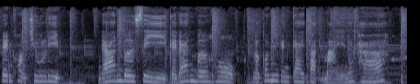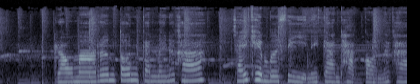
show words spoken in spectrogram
เป็นของ Tulip ด้านเบอร์ 4 กับด้านเบอร์ 6 แล้วก็มีกรรไกรตัดไหมนะคะ เรามาเริ่มต้นกันเลยนะคะ ใช้เข็มเบอร์ 4 ในการถักก่อนนะคะ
